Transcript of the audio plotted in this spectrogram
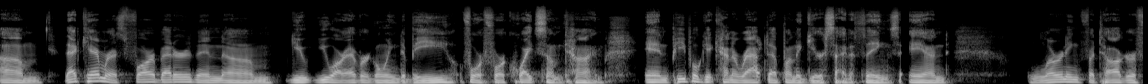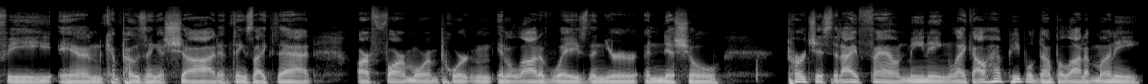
Um, that camera is far better than um, you you are ever going to be for for quite some time, and people get kind of wrapped up on the gear side of things. And learning photography and composing a shot and things like that are far more important in a lot of ways than your initial purchase that I've found. Meaning, like I'll have people dump a lot of money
